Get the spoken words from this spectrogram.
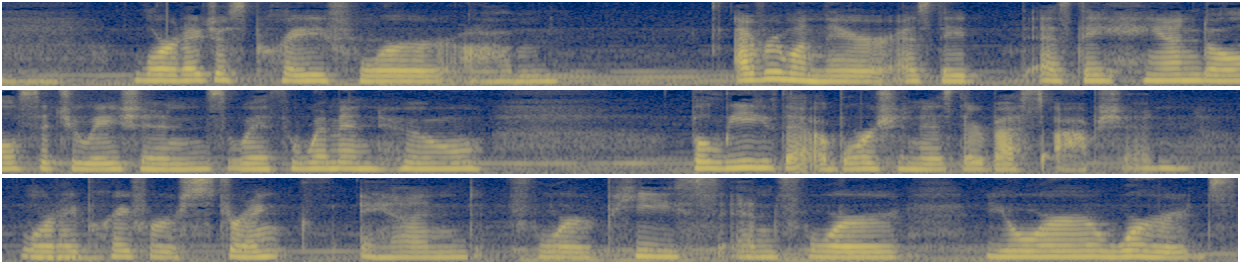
Mm-hmm. Lord, I just pray for um, everyone there as they as they handle situations with women who believe that abortion is their best option. Lord, I pray for strength and for peace and for your words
